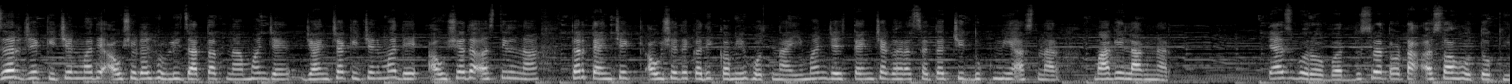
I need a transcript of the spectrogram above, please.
जर जे किचनमध्ये औषधं ठेवली जातात ना म्हणजे ज्यांच्या किचनमध्ये औषधं असतील ना तर त्यांचे औषधे कधी कमी होत नाही. म्हणजेच त्यांच्या घरात सततची दुखणी असणार मागे लागणार. त्याचबरोबर दुसरा तोटा असा होतो की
